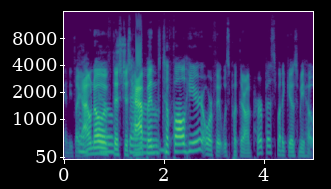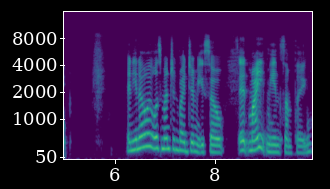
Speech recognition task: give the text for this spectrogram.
And he's like, An I don't know if this just happened to fall here or if it was put there on purpose, but it gives me hope. And you know, it was mentioned by Jimmy, so it might mean something.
